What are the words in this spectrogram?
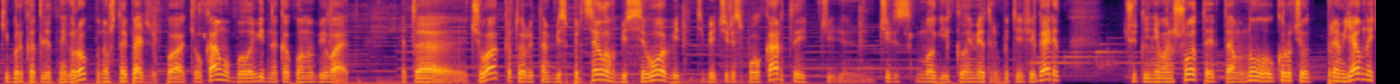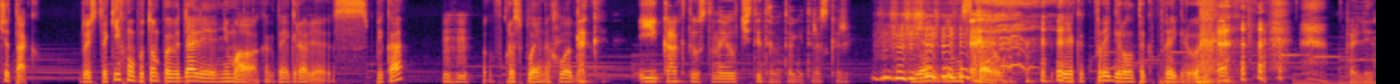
киберкотлетный игрок. Потому что, опять же, по килкаму было видно, как он убивает. Это чувак, который там без прицелов, без всего, видит тебя через полкарты, ч- через многие километры по тебе фигарит, чуть ли не ваншотает там. Ну, короче, вот прям явный читак. То есть таких мы потом повидали немало, когда играли с ПК Мгм. в кроссплейных лобби. Так, и как ты установил читы-то в итоге, ты расскажи. Я, я не ставил. Я как проигрывал, так и проигрываю. Блин,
